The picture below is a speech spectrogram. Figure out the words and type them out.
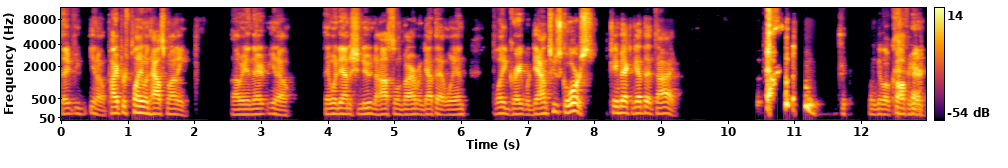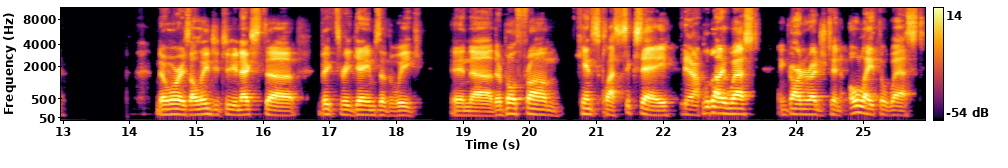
they've, you know, Piper's playing with house money. I mean, they're, you know, they went down to Chanute in a hostile environment, got that win, played great. We're down two scores, came back and got that tie. Let me get a little coffee here. No worries. I'll lead you to your next uh, big three games of the week. And uh, they're both from Kansas Class 6A, yeah. Blue Valley West, and Gardner Edgerton, Olathe West,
